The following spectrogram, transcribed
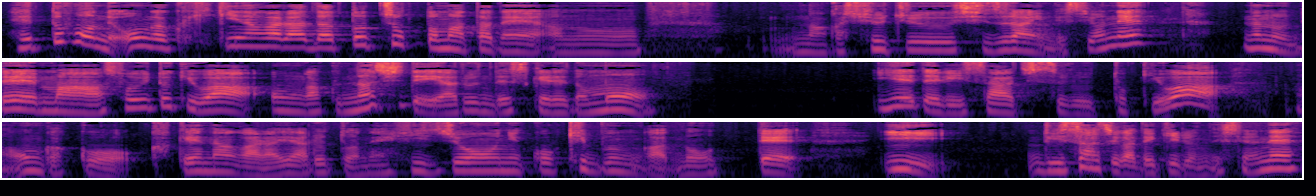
ヘッドフォンで音楽聴きながらだとちょっとまたね、あの、なんか集中しづらいんですよね。なので、まあそういう時は音楽なしでやるんですけれども、家でリサーチする時は音楽をかけながらやるとね、非常にこう気分が乗っていいリサーチができるんですよね。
